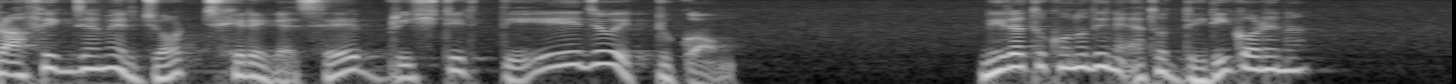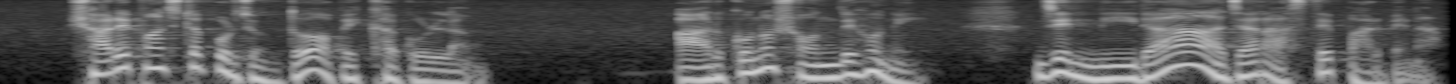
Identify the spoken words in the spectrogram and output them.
ট্রাফিক জ্যামের জট ছেড়ে গেছে, বৃষ্টির তেজও একটু কম। নীরা তো কোনোদিন এত দেরি করে না। সাড়ে পাঁচটা পর্যন্ত অপেক্ষা করলাম। আর কোনো সন্দেহ নেই যে নীরা আজ আর আসতে পারবে না।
